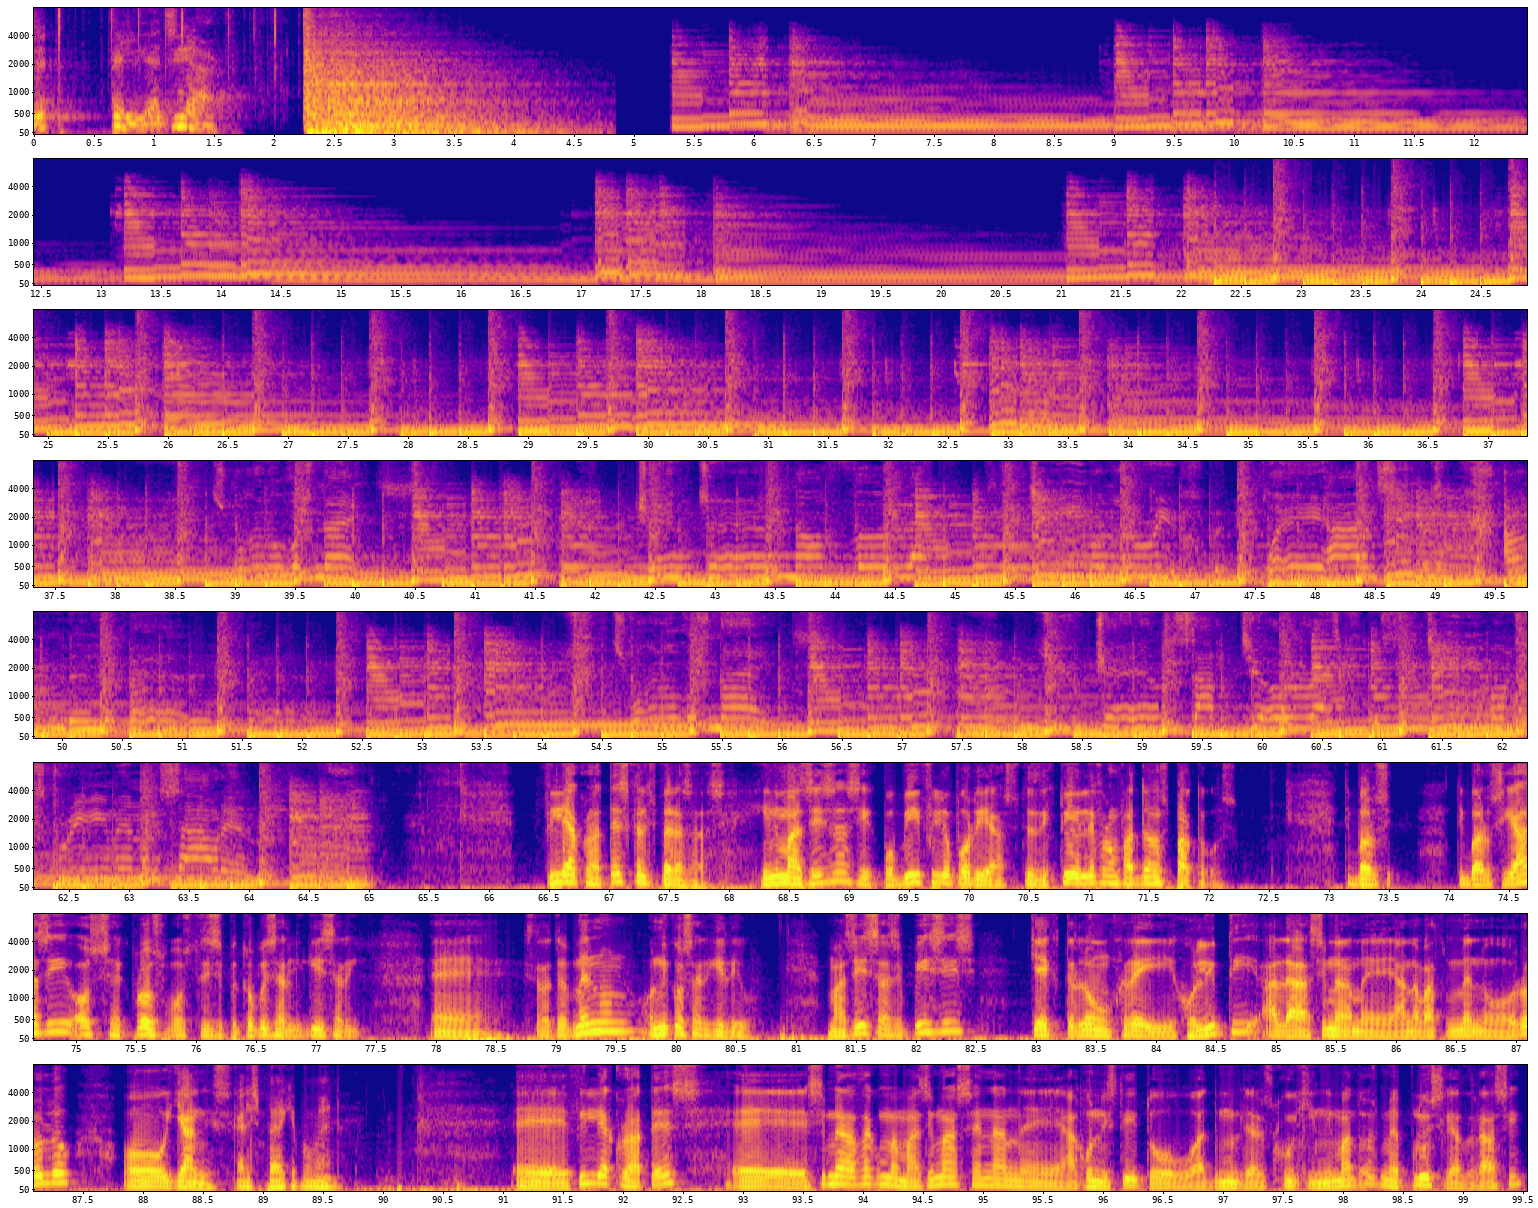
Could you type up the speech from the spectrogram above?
Project.ar Φίλοι ακροατές, καλησπέρα σας. Είναι μαζί σας η εκπομπή Φιλιοπορία του δικτύου Ελεύθερων Φαντώνων Σπάρτοκος. Την, παρουσι... την παρουσιάζει ως εκπρόσωπος της Επιτροπής Αλληλεγγύης ε, Στρατευμένων ο Νίκος Αργυρίου. Μαζί σας επίσης και εκτελών χρέη ηχολήπτη, αλλά σήμερα με αναβαθμισμένο ρόλο, ο Γιάννης. Καλησπέρα και από μένα. Ε, φίλοι ακροατές, ε, σήμερα θα έχουμε μαζί μας έναν ε, αγωνιστή του αντιμιλιταριστικού κινήματος με πλούσια δράση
